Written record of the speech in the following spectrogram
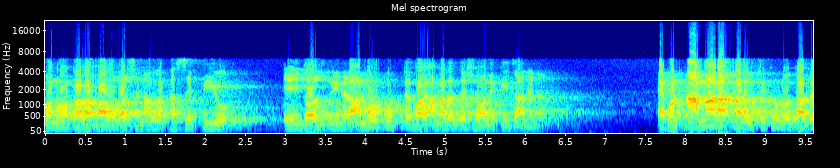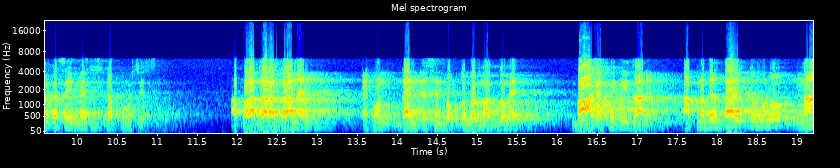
সুবহানাহু ভালোবাসেন আল্লাহর কাছে প্রিয়। এই দশ দিনের আমল করতে হয়, আমাদের দেশে অনেকেই জানে না। এখন আমার, আপনার উচিত হলো যাদের কাছে এই মেসেজটা পৌঁছেছে। আপনারা যারা জানেন, এখন জানতেছেন বক্তব্যের মাধ্যমে, বা আগে থেকেই জানেন, আপনাদের দায়িত্ব হলো না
